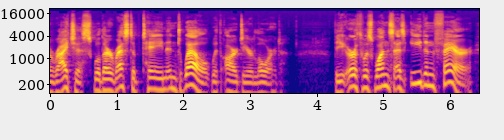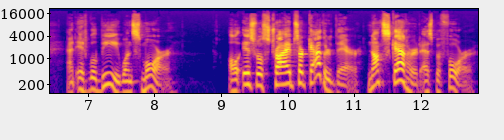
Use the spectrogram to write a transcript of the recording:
the righteous will their rest obtain and dwell with our dear Lord. The earth was once as Eden fair, and it will be once more. All Israel's tribes are gathered there, not scattered as before.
